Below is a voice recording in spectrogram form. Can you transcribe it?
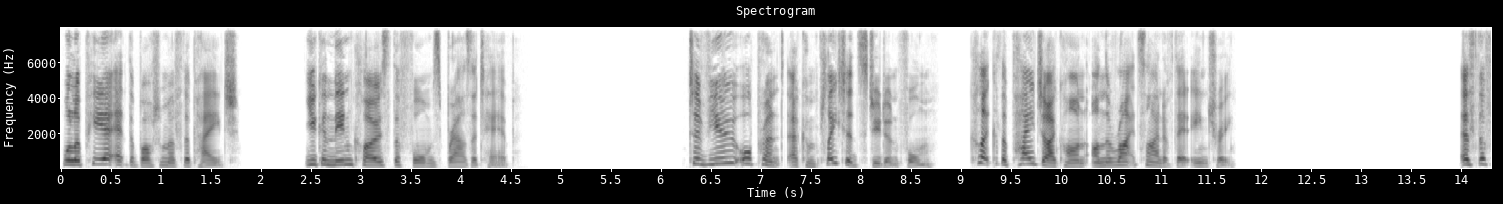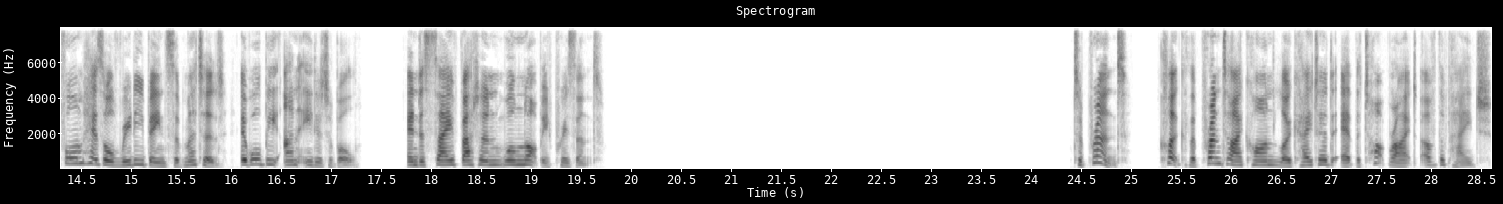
will appear at the bottom of the page. You can then close the Forms browser tab. To view or print a completed student form, click the page icon on the right side of that entry. If the form has already been submitted, it will be uneditable, and a Save button will not be present. To print, click the print icon located at the top right of the page.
